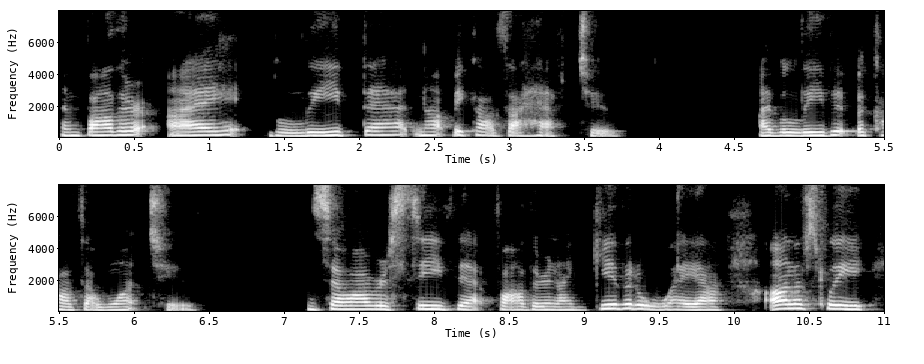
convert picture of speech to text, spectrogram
And Father, I believe that not because I have to, I believe it because I want to. And so I receive that, Father, and I give it away. I honestly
